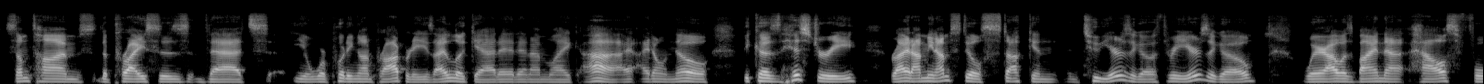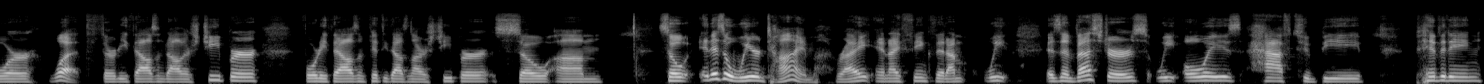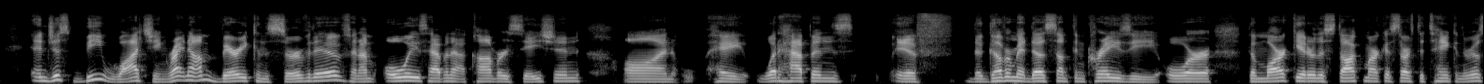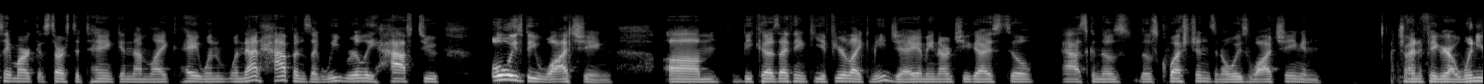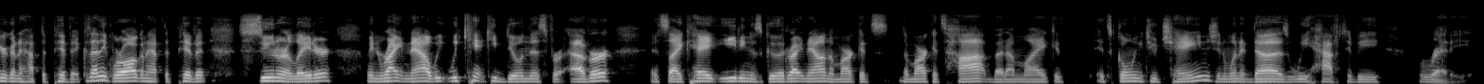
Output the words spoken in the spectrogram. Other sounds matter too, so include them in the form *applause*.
sometimes the prices that you know we're putting on properties i look at it and i'm like ah i, I don't know because history right? I mean i'm still stuck in, in two years ago three years ago where I was buying that house for what thirty thousand dollars cheaper, forty thousand, fifty thousand dollars cheaper. So, um, so it is a weird time, right? And I think that I'm we as investors, we always have to be pivoting and just be watching. Right now, I'm very conservative and I'm always having that conversation on, hey, what happens if the government does something crazy or the market or the stock market starts to tank and the real estate market starts to tank and i'm like hey when when that happens like we really have to always be watching um because i think if you're like me jay i mean aren't you guys still asking those those questions and always watching and trying to figure out when you're going to have to pivot because I think we're all going to have to pivot sooner or later. I mean, right now we, we can't keep doing this forever. It's like, hey, eating is good right now and the market's the market's hot, but I'm like, it, it's going to change, and when it does, we have to be ready.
